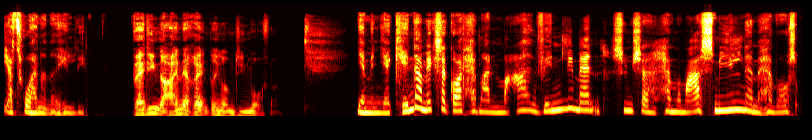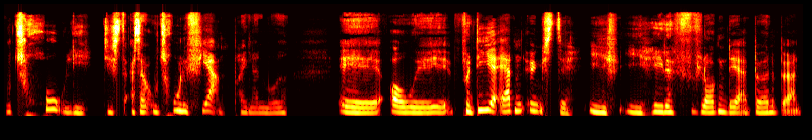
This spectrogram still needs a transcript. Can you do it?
Jeg tror, han har været heldig. Hvad er din egen erindring om din morfar? Jamen, jeg kendte ham ikke så godt. Han var en meget venlig mand, synes jeg. Han var meget smilende, men han var også utrolig, altså utrolig fjern på en eller anden måde. Øh, og øh, fordi jeg er den yngste i, i hele flokken der af børnebørn,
